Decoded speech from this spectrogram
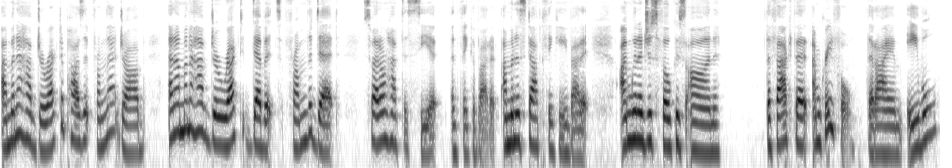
I'm going to have direct deposit from that job, and I'm going to have direct debits from the debt so I don't have to see it and think about it. I'm going to stop thinking about it. I'm going to just focus on the fact that I'm grateful that I am able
